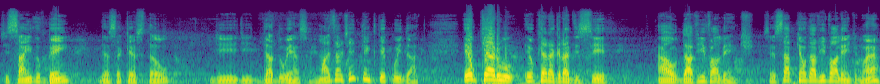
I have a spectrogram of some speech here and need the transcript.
se saindo bem dessa questão de, de- da doença. Mas a gente tem que ter cuidado. Eu quero, eu quero agradecer ao Davi Valente. Você sabe quem é o Davi Valente, não é?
